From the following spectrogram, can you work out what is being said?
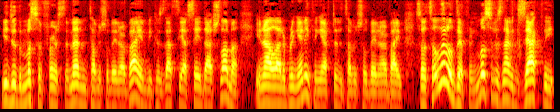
you do the Musaf first and then the Tamishal Ben Arbaim because that's the Asay Dashlama. You're not allowed to bring anything after the Tamishal Ben Arbaim. So it's a little different. Musaf is not exactly,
